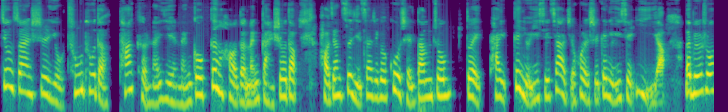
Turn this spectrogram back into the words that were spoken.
就算是有冲突的，他可能也能够更好的能感受到，好像自己在这个过程当中，对他更有一些价值，或者是更有一些意义啊。那比如说，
